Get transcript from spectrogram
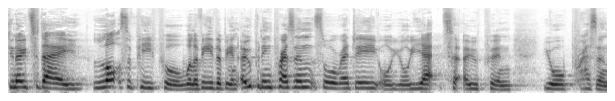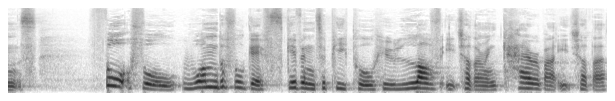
Do you know today, lots of people will have either been opening presents already or you're yet to open your presents. Thoughtful, wonderful gifts given to people who love each other and care about each other.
